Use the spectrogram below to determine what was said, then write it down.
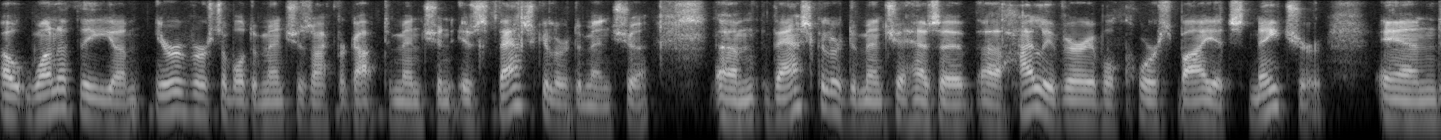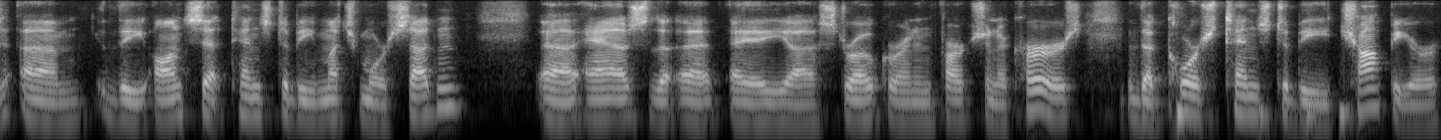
Oh, one of the um, irreversible dementias I forgot to mention is vascular dementia. Um, vascular dementia has a, a, highly variable course by its nature, and um, the onset tends to be much more sudden uh, as the, uh, a uh, stroke or an infarction occurs, the course tends to be choppier.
